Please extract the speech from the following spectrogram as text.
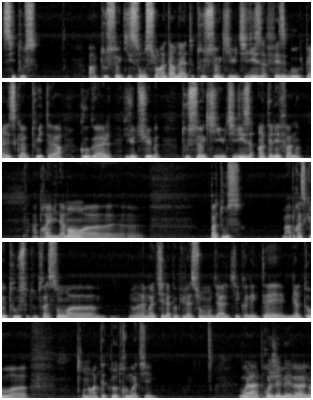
Si tous. tous ceux qui sont sur Internet, tous ceux qui utilisent Facebook, Periscope, Twitter, Google, YouTube, tous ceux qui utilisent un téléphone. Après, évidemment, euh, pas tous. Bah, presque tous. De toute façon, euh, on a la moitié de la population mondiale qui est connectée, et bientôt, on aura peut-être l'autre moitié. Voilà le projet Maven.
